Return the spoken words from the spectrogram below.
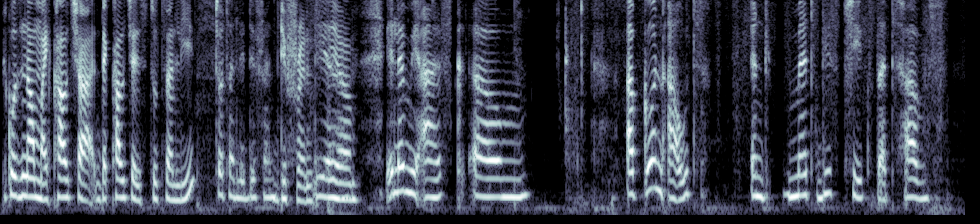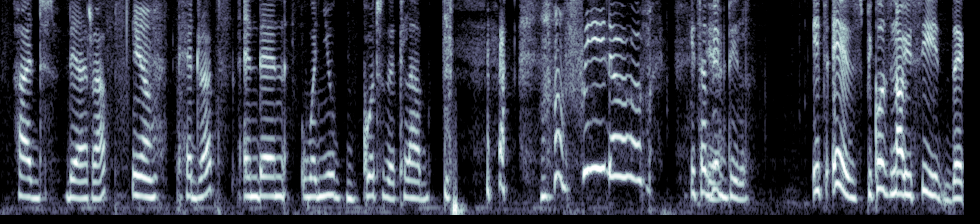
Because now my culture, the culture is totally Totally different. different. Yeah. Eh, Let me ask. Um, I've gone out and met these chicks that have had their wraps, Yeah. head wraps, and then when you go to the club, Freedom. it's a Yeah. big deal. It is because now you see the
